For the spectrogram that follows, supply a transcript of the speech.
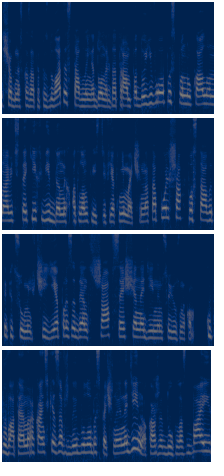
щоб не сказати пиздувати, ставлення Дональда Трампа до Європи спонукало навіть таких відданих атлантистів, як Німеччина та Польща, поставити під сумнів, чи є президент США все ще надійним союзником. Купувати американське завжди було безпечно і надійно, каже Дуглас Баї,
